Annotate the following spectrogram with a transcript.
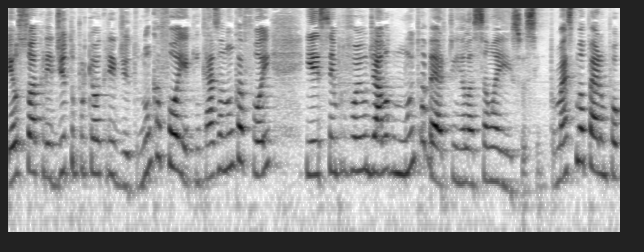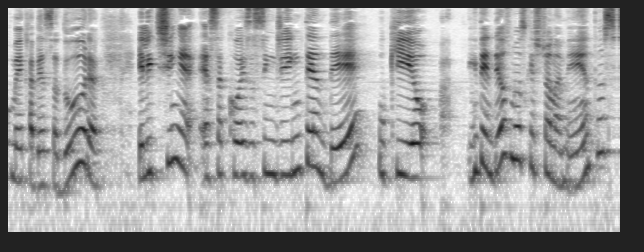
eu só acredito porque eu acredito. Nunca foi, aqui em casa nunca foi. E sempre foi um diálogo muito aberto em relação a isso, assim. Por mais que meu pai era um pouco meio cabeça dura, ele tinha essa coisa, assim, de entender o que eu... Entender os meus questionamentos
